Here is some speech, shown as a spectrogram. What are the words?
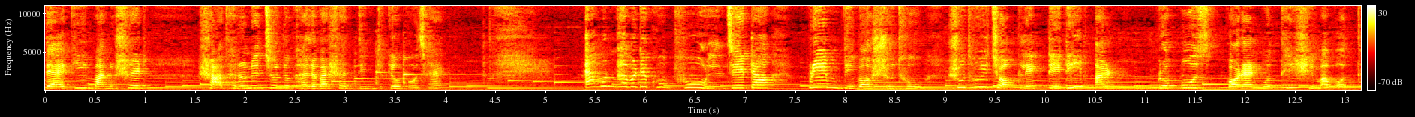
ত্যাগী মানুষের সাধারণের জন্য ভালোবাসার দিনটিকেও বোঝায়। এমন ভাবাটা খুব ভুল যে এটা প্রেম দিবস শুধু। শুধুই চকলেট টেডি আর প্রপোজ করার মধ্যে সীমাবদ্ধ।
